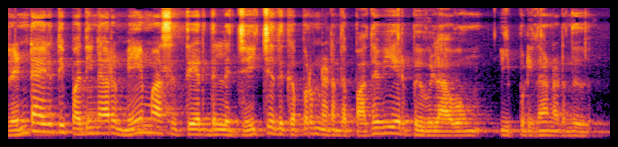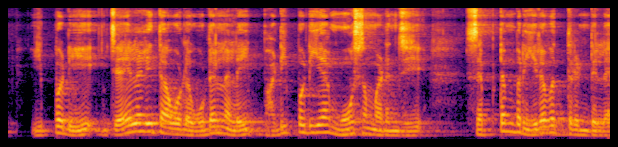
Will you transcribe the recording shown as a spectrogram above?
ரெண்டாயிரத்தி பதினாறு மே மாத தேர்தலில் ஜெயிச்சதுக்கப்புறம் நடந்த பதவியேற்பு விழாவும் இப்படி தான் நடந்தது. இப்படி ஜெயலலிதாவோட உடல்நிலை படிப்படியாக மோசமடைஞ்சு செப்டம்பர் இருபத்தி ரெண்டில்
